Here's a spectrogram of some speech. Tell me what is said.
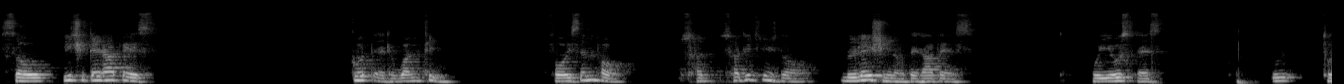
So each database good at one thing. For example, tra traditional relational database we use as to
